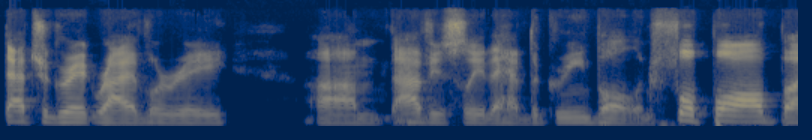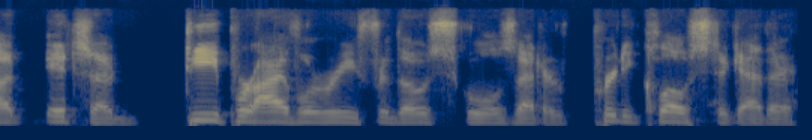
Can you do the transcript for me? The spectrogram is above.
That's a great rivalry. Um, obviously, they have the green ball in football, but it's a deep rivalry for those schools that are pretty close together.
